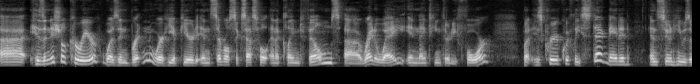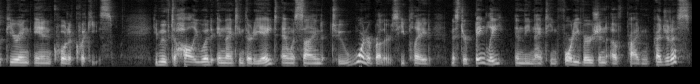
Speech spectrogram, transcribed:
Uh, his initial career was in Britain, where he appeared in several successful and acclaimed films uh, right away in 1934, but his career quickly stagnated, and soon he was appearing in quota quickies. He moved to Hollywood in 1938 and was signed to Warner Brothers. He played Mr. Bingley in the 1940 version of Pride and Prejudice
